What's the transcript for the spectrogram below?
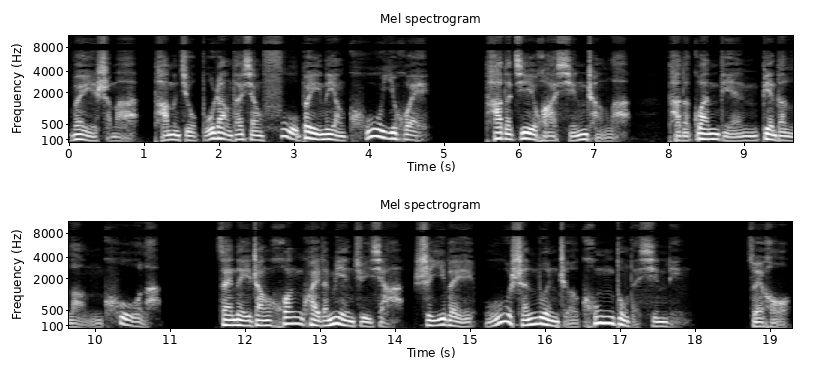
为什么他们就不让他像父辈那样哭一会？”他的计划形成了，他的观点变得冷酷了。在那张欢快的面具下，是一位无神论者空洞的心灵。最后。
